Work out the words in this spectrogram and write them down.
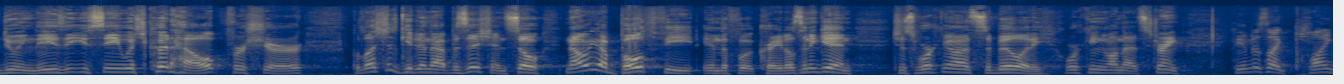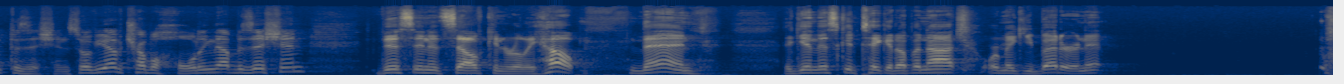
doing these that you see, which could help for sure. But let's just get in that position. So now we got both feet in the foot cradles. And again, just working on stability, working on that strength. Think of it as like plank position. So if you have trouble holding that position, this in itself can really help. Then, again, this could take it up a notch or make you better in it.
